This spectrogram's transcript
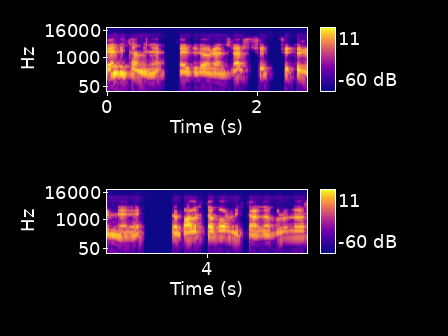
D vitamini sevgili öğrenciler süt, süt ürünleri ve balıkta bol miktarda bulunur.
